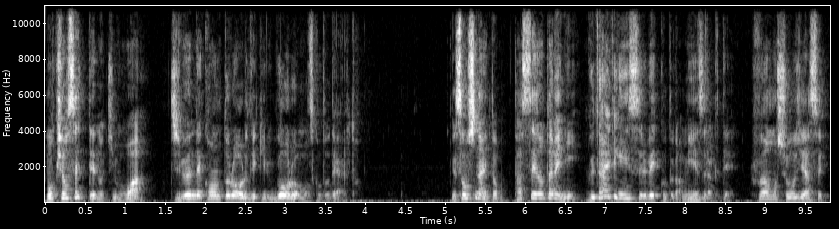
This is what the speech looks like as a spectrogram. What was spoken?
目標設定の肝は自分でコントロールできるゴールを持つことであると。でそうしないと達成のために具体的にするべきことが見えづらくて不安も生じやすい。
